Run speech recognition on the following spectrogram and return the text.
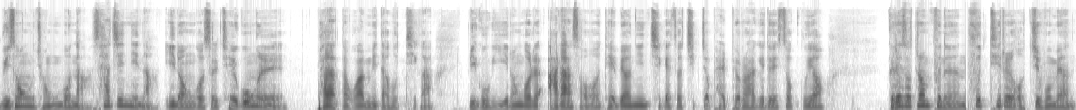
위성 정보나 사진이나 이런 것을 제공을 받았다고 합니다. 후티가 미국이 이런 거를 알아서 대변인 측에서 직접 발표를 하기도 했었고요. 그래서 트럼프는 후티를 어찌 보면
